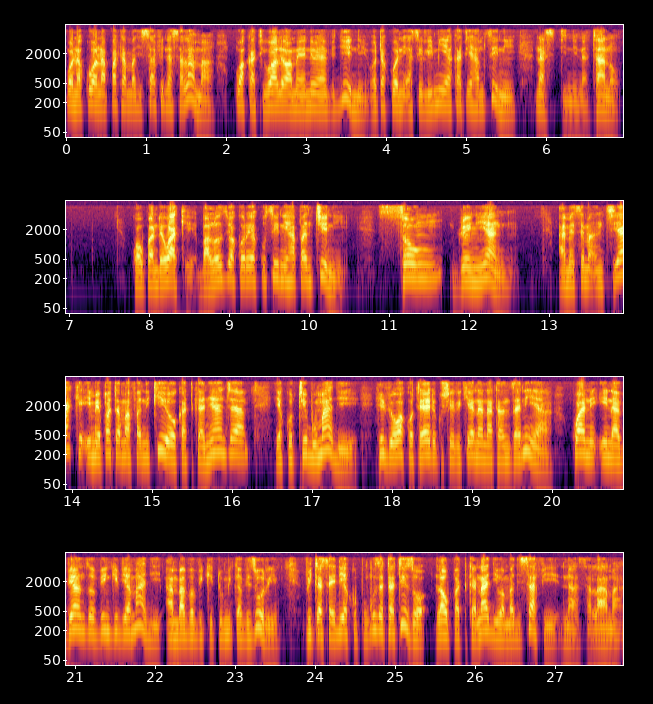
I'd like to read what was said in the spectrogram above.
wanakuwa wanapata maji safi na salama, wakati wale wa maeneo ya vijijini watakuwa ni asilimia kati ya hamsini na sitini na tano. Kwa upande wake balozi wa Korea Kusini hapa nchini Song Gwenyang amesema nchi yake imepata mafanikio katika nyanja ya kutibu maji, hivyo wako tayari kushirikiana na Tanzania, kwani ina vyanzo vingi vya maji ambavyo vikitumika vizuri vitasaidia kupunguza tatizo la upatikanaji wa maji safi na salama.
